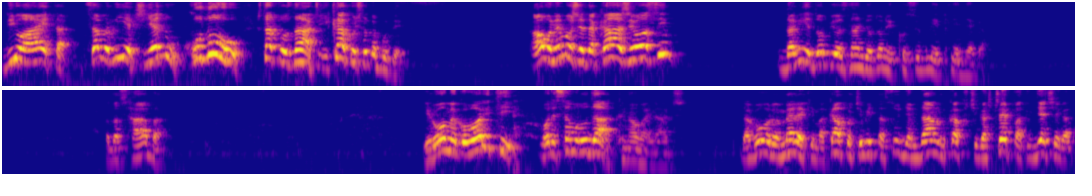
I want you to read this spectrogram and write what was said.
dio ajeta, samo riječ jednu, huduhu, šta to znači i kako će da bude? A on ne može da kaže osim da nije dobio znanje od onih koji su bili prije njega. Od ashaba. Jer ovome govoriti, može samo ludak na ovaj način. Da govori o melekima, kako će biti na sudnjem danu, kako će ga ščepati, gdje će ga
